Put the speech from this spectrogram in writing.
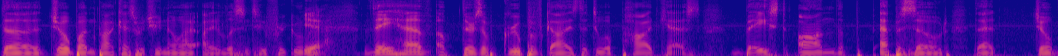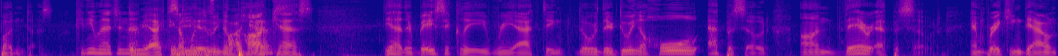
the Joe Budden podcast, which you know I, I listen to frequently. Yeah. They have a there's a group of guys that do a podcast based on the episode that Joe Budden does. Can you imagine They're that? reacting to Someone his doing a podcast? podcast. Yeah, they're basically reacting or they're doing a whole episode on their episode and breaking down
